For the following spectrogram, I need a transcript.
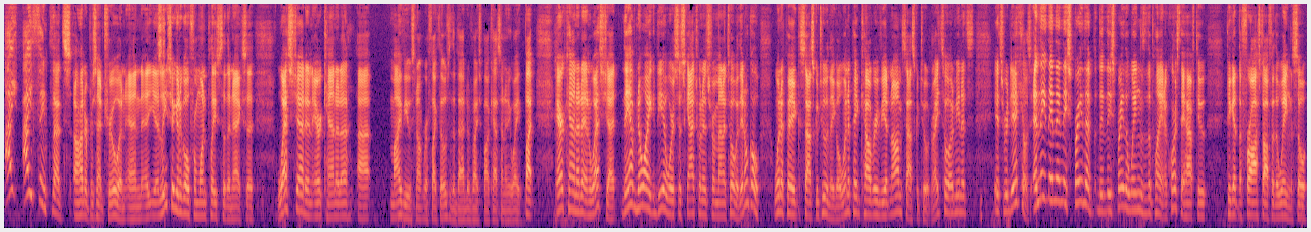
I i think that's 100% true and and uh, at least you're going to go from one place to the next. Uh, westjet and air canada uh, my views don't reflect those of the Bad Advice podcast in any way. But Air Canada and WestJet, they have no idea where Saskatchewan is from Manitoba. They don't go Winnipeg, Saskatoon. They go Winnipeg, Calgary, Vietnam, Saskatoon. Right. So I mean, it's it's ridiculous. And they then they, spray the they, they spray the wings of the plane. Of course, they have to to get the frost off of the wings. So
